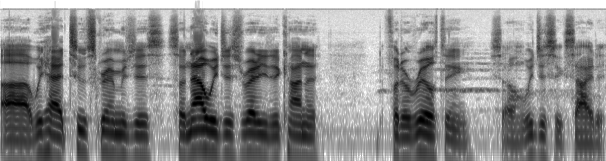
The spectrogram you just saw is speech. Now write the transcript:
Uh, we had two scrimmages, so now we're just ready to kind of for the real thing. So we just excited.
